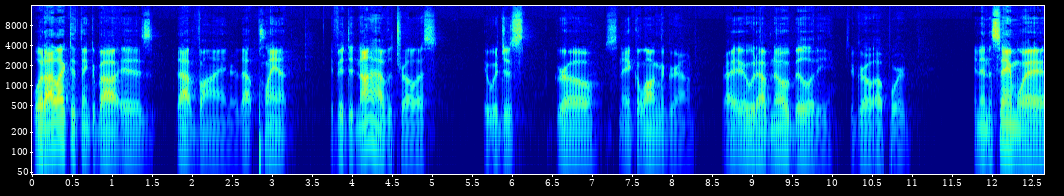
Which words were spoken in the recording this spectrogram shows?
What I like to think about is that vine or that plant, if it did not have the trellis, it would just grow, snake along the ground, right? It would have no ability to grow upward. And in the same way,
